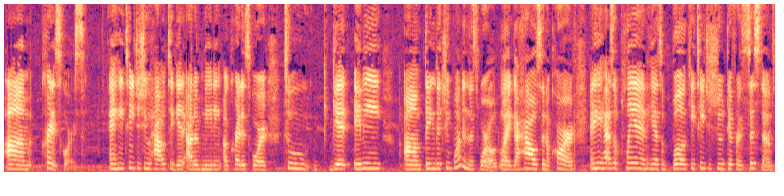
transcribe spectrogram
um, credit scores. And he teaches you how to get out of needing a credit score to get any um thing that you want in this world like a house and a car. And he has a plan he has a book he teaches you different systems.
